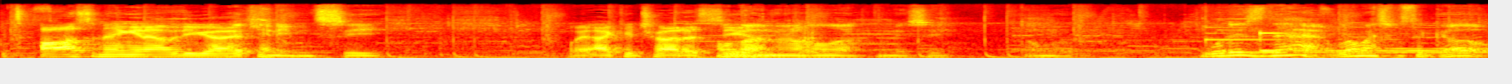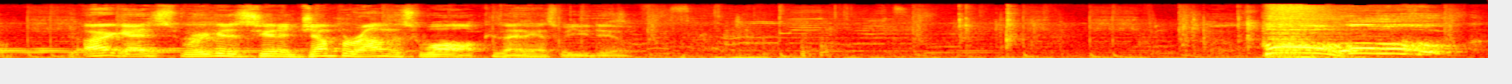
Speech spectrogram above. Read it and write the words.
It's awesome hanging out with you guys. I can't even see. Wait, I could try to see Hold on, no, no, hold on. Let me see. Don't move. What is that? Where am I supposed to go? All right, guys, we're just gonna jump around this wall because I think that's what you do. Oh!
